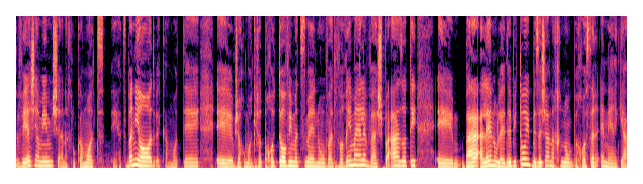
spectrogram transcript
ויש ימים שאנחנו קמות אה, עצבניות, וקמות אה, אה, שאנחנו מרגישות פחות טוב עם עצמנו, והדברים האלה וההשפעה הזאת אה, באה עלינו לידי ביטוי בזה שאנחנו בחוסר אנרגיה,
